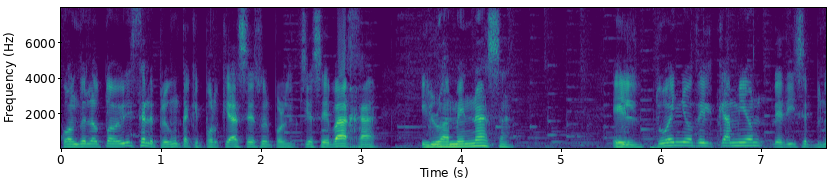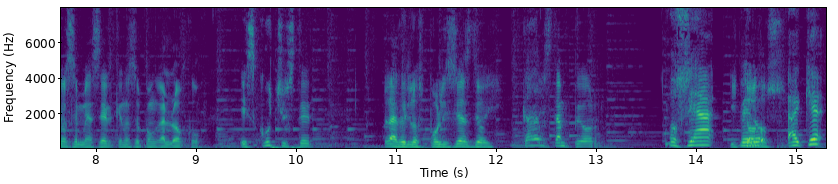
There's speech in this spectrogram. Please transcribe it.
Cuando el automovilista le pregunta que por qué hace eso, el policía se baja y lo amenaza. El dueño del camión le dice, no se me acerque, no se ponga loco. Escuche usted la de los policías de hoy. Cada vez están peor. O sea, Y pero todos. hay que.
